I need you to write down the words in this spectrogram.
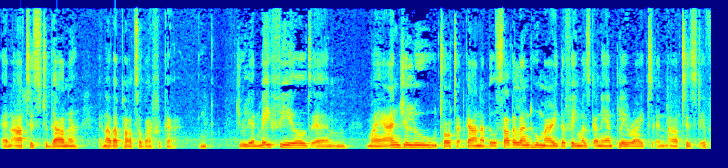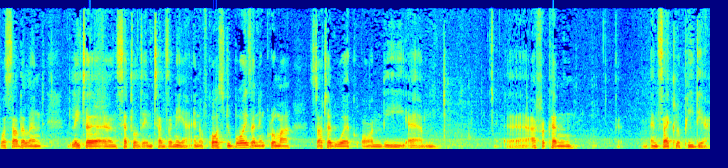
and artists to Ghana and other parts of Africa. Julian Mayfield, um, Maya Angelou, who taught at Ghana, Bill Sutherland, who married the famous Ghanaian playwright and artist Efua Sutherland, later uh, settled in Tanzania. And of course, Du Bois and Nkrumah started work on the um, uh, African Encyclopedia.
